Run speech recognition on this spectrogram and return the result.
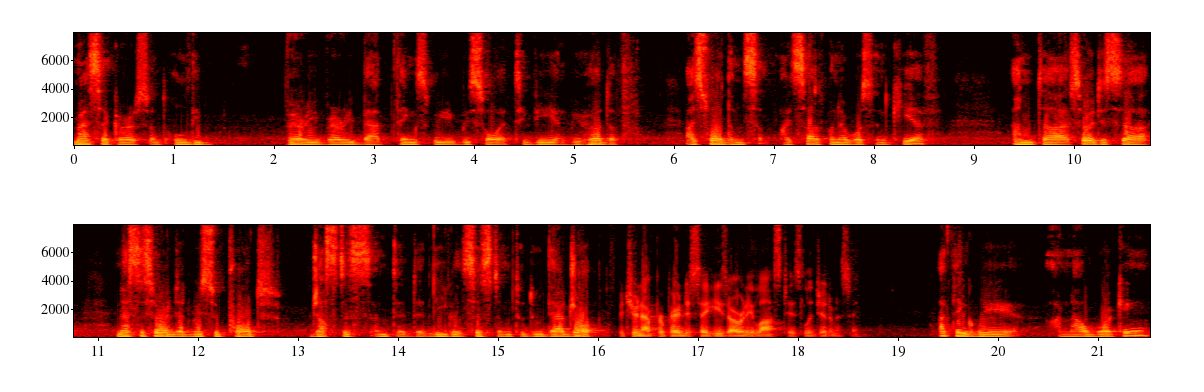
massacres and all the very, very bad things we, we saw at TV and we heard of. I saw them myself when I was in Kiev. And uh, so it is uh, necessary that we support justice and the legal system to do their job. But you're not prepared to say he's already lost his legitimacy? I think we are now working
